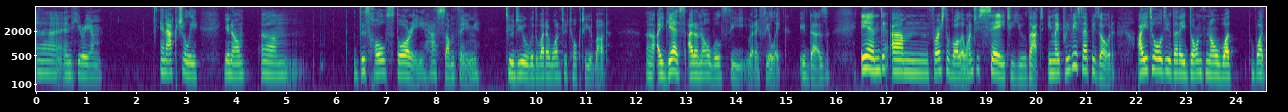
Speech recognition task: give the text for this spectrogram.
Uh, and here I am. And actually, you know, um, this whole story has something to do with what I want to talk to you about. Uh, I guess, I don't know, we'll see, but I feel like it does. And um, first of all, I want to say to you that in my previous episode, I told you that I don't know what what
